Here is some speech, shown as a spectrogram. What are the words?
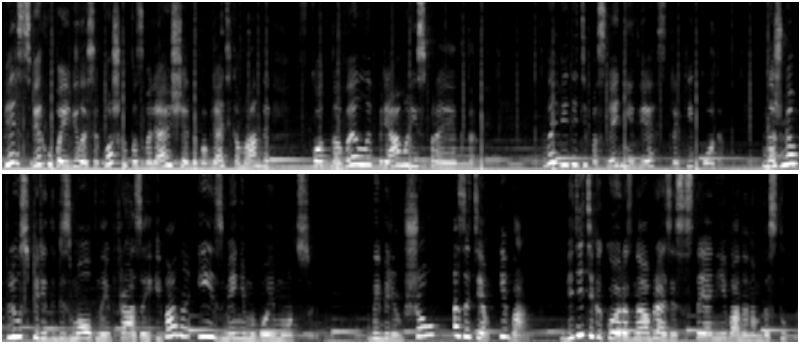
Теперь сверху появилось окошко, позволяющее добавлять команды в код новеллы прямо из проекта. Вы видите последние две строки кода. Нажмем плюс перед безмолвной фразой Ивана и изменим его эмоцию. Выберем «Шоу», а затем «Иван». Видите, какое разнообразие состояния Ивана нам доступно?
